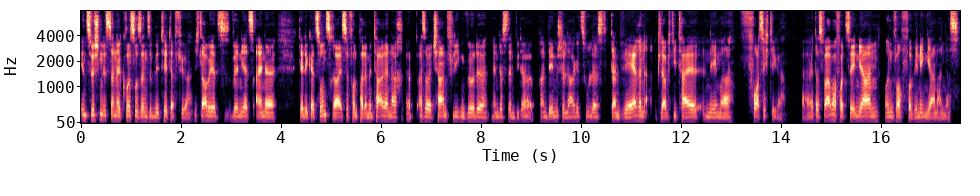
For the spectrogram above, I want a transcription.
inzwischen ist dann eine größere Sensibilität dafür. Ich glaube jetzt, wenn jetzt eine Delegationsreise von Parlamentariern nach äh, Aserbaidschan fliegen würde, wenn das dann wieder pandemische Lage zulässt, dann wären, glaube ich, die Teilnehmer vorsichtiger. Äh, das war aber vor zehn Jahren und auch vor wenigen Jahren anders.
